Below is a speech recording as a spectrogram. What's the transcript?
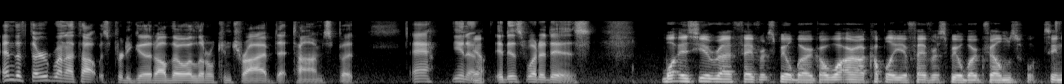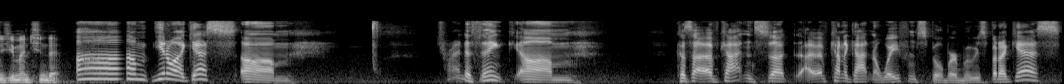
And the third one I thought was pretty good, although a little contrived at times. But, eh, you know, yeah. it is what it is. What is your uh, favorite Spielberg, or what are a couple of your favorite Spielberg films? Seeing as you mentioned it, um, you know, I guess um, trying to think, um, because I've gotten such, I've kind of gotten away from Spielberg movies, but I guess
